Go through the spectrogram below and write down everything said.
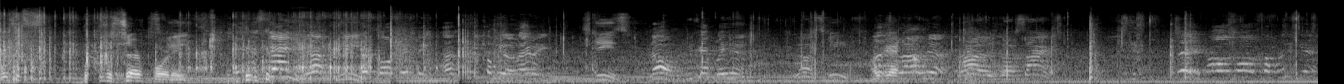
This is this is surfboarding. Yeah, let's go camping. Come here, Larry. Skis. No, you can't play here. No, skis. Let's Okay. out here. No, there's no sign. Hey, no, no, stop playing here.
